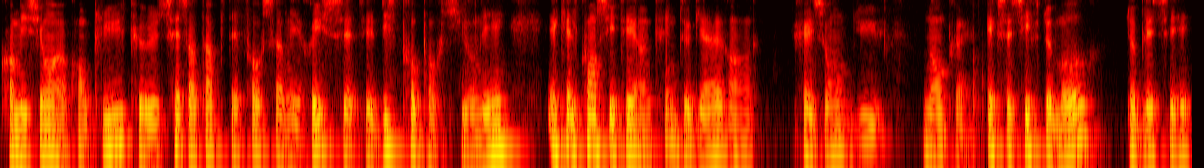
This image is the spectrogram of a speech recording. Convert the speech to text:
Commission a conclu que ces attaques des forces armées russes étaient disproportionnées et qu'elles constituaient un crime de guerre en raison du nombre excessif de morts, de blessés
